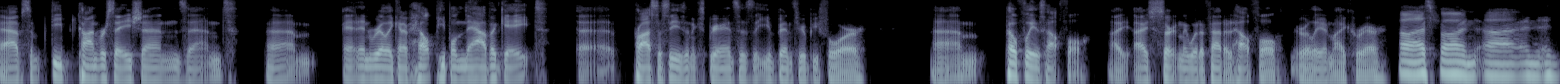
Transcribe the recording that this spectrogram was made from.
have some deep conversations and um and, and really kind of help people navigate uh, processes and experiences that you've been through before um, hopefully is helpful. I, I certainly would have found it helpful early in my career. Oh, that's fun. Uh, and, and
